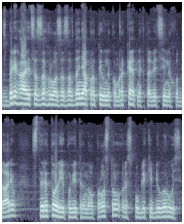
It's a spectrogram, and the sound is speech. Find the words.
Зберігається загроза завдання противником ракетних та авіаційних ударів з території повітряного простору Республіки Білорусь.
